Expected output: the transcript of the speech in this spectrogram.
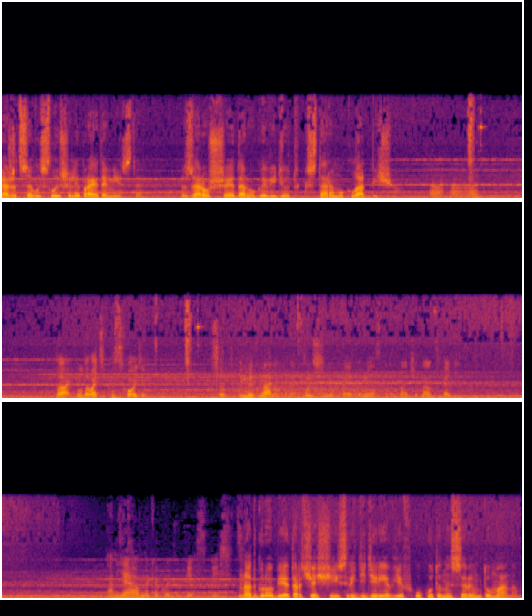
Кажется, вы слышали про это место. Заросшая дорога ведет к старому кладбищу. Ага. Так, ну давайте-ка сходим. Все-таки мы знали, слышали про это место, значит надо сходить. Там явно какой-то бес бесит. Надгробия, торчащие среди деревьев, укутаны сырым туманом.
